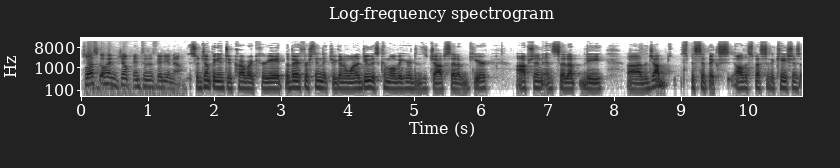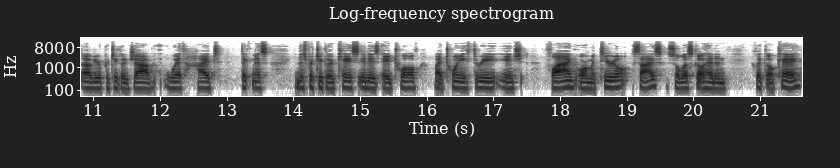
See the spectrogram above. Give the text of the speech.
So let's go ahead and jump into this video now. So jumping into Carbide Create, the very first thing that you're going to want to do is come over here to the job setup gear option and set up the uh, the job specifics, all the specifications of your particular job with height, thickness. In this particular case, it is a 12 by 23 inch flag or material size. So let's go ahead and click OK.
